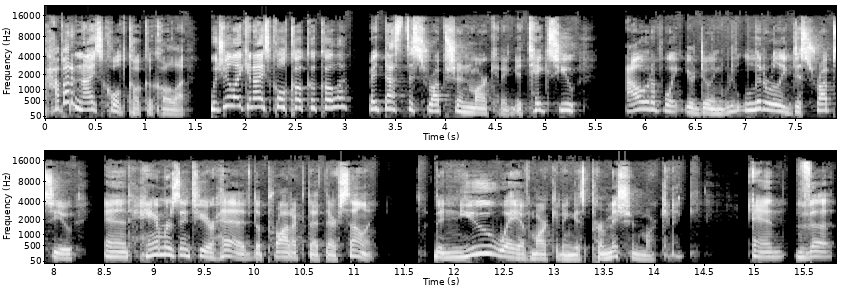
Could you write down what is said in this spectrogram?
How about a nice cold Coca Cola? Would you like an ice cold Coca Cola? Right? That's disruption marketing. It takes you out of what you're doing, literally disrupts you and hammers into your head the product that they're selling. The new way of marketing is permission marketing. And the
